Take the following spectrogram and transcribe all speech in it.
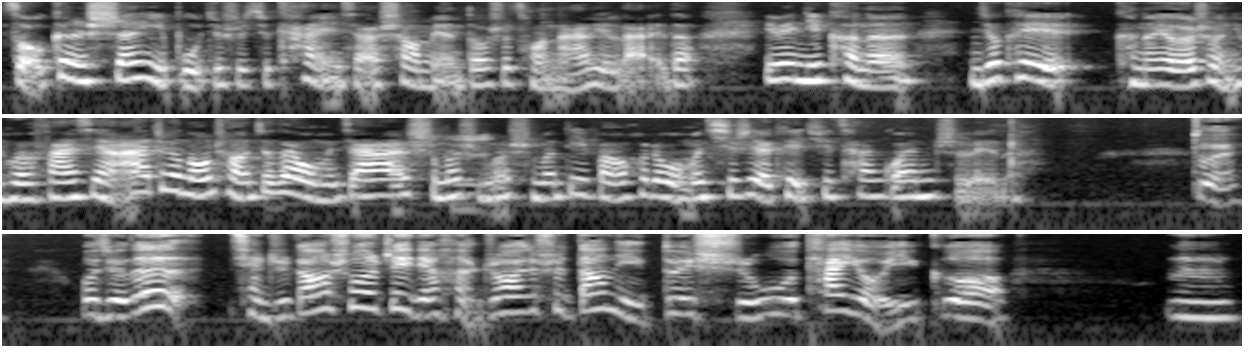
走更深一步，就是去看一下上面都是从哪里来的，因为你可能你就可以可能有的时候你会发现啊，这个农场就在我们家什么什么什么地方，或者我们其实也可以去参观之类的。对，我觉得浅直刚刚说的这一点很重要，就是当你对食物它有一个。嗯，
